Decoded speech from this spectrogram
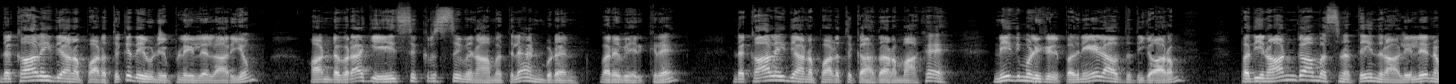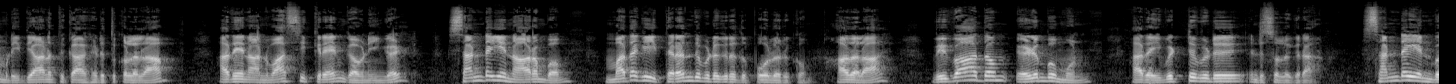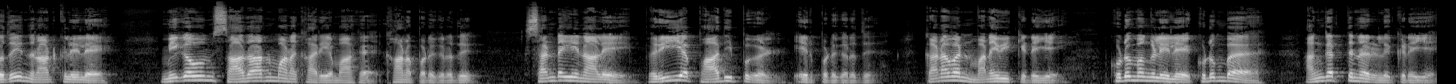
இந்த காலை தியான பாடத்துக்கு தேவனுடைய பிள்ளைகள் எல்லாரையும் ஆண்டவராகி இயேசு கிறிஸ்துவின் நாமத்தில் அன்புடன் வரவேற்கிறேன். இந்த காலை தியான பாடத்துக்கு ஆதாரமாக நீதிமொழிகள் பதினேழாவது அதிகாரம் பதினான்காம் வசனத்தை இந்த நாளிலே நம்முடைய தியானத்துக்காக எடுத்துக்கொள்ளலாம் அதை நான் வாசிக்கிறேன் கவனியுங்கள். சண்டையின் ஆரம்பம் மதகை திறந்து விடுகிறது போல் இருக்கும். ஆதலால் விவாதம் எழும்பும் முன் அதை விட்டுவிடு என்று சொல்லுகிறார். சண்டை என்பது இந்த நாட்களிலே மிகவும் சாதாரணமான காரியமாக காணப்படுகிறது. சண்டையினாலே பெரிய பாதிப்புகள் ஏற்படுகிறது. கணவன் மனைவிக்கிடையே குடும்பங்களிலே குடும்ப அங்கத்தினர்களுக்கிடையே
